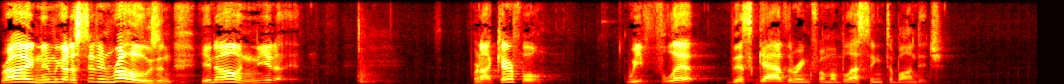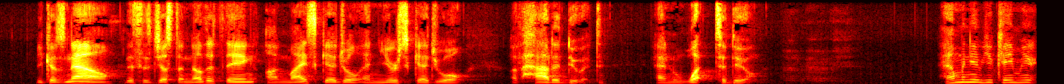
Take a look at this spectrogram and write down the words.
Right? And then we got to sit in rows and, you know, and, you know, we're not careful. We flip this gathering from a blessing to bondage. Because now this is just another thing on my schedule and your schedule of how to do it and what to do. How many of you came here?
